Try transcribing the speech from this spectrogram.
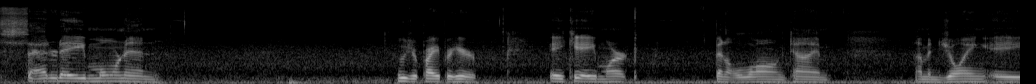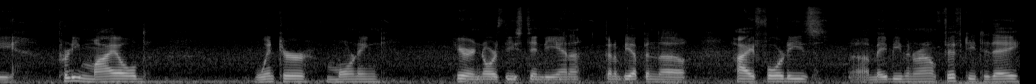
Saturday morning. Hoosier Piper here, aka Mark. It's been a long time. I'm enjoying a pretty mild winter morning here in northeast Indiana. Gonna be up in the high 40s, uh, maybe even around 50 today.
